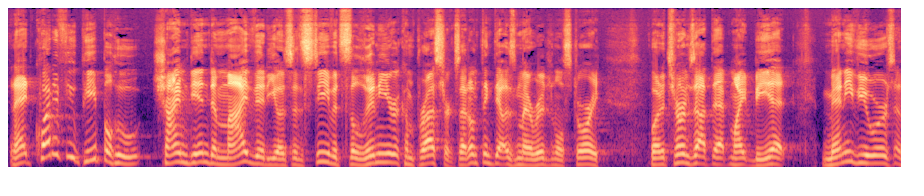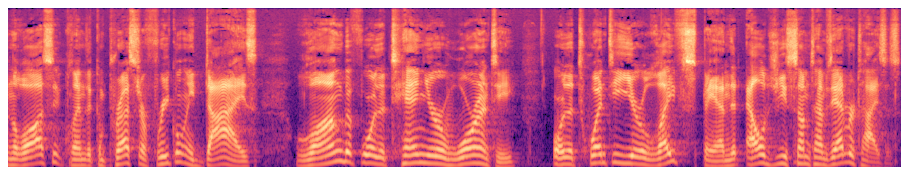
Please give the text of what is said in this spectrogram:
And I had quite a few people who chimed into my video and said, Steve, it's the linear compressor, because I don't think that was my original story. But it turns out that might be it. Many viewers in the lawsuit claim the compressor frequently dies long before the 10 year warranty or the 20 year lifespan that LG sometimes advertises.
